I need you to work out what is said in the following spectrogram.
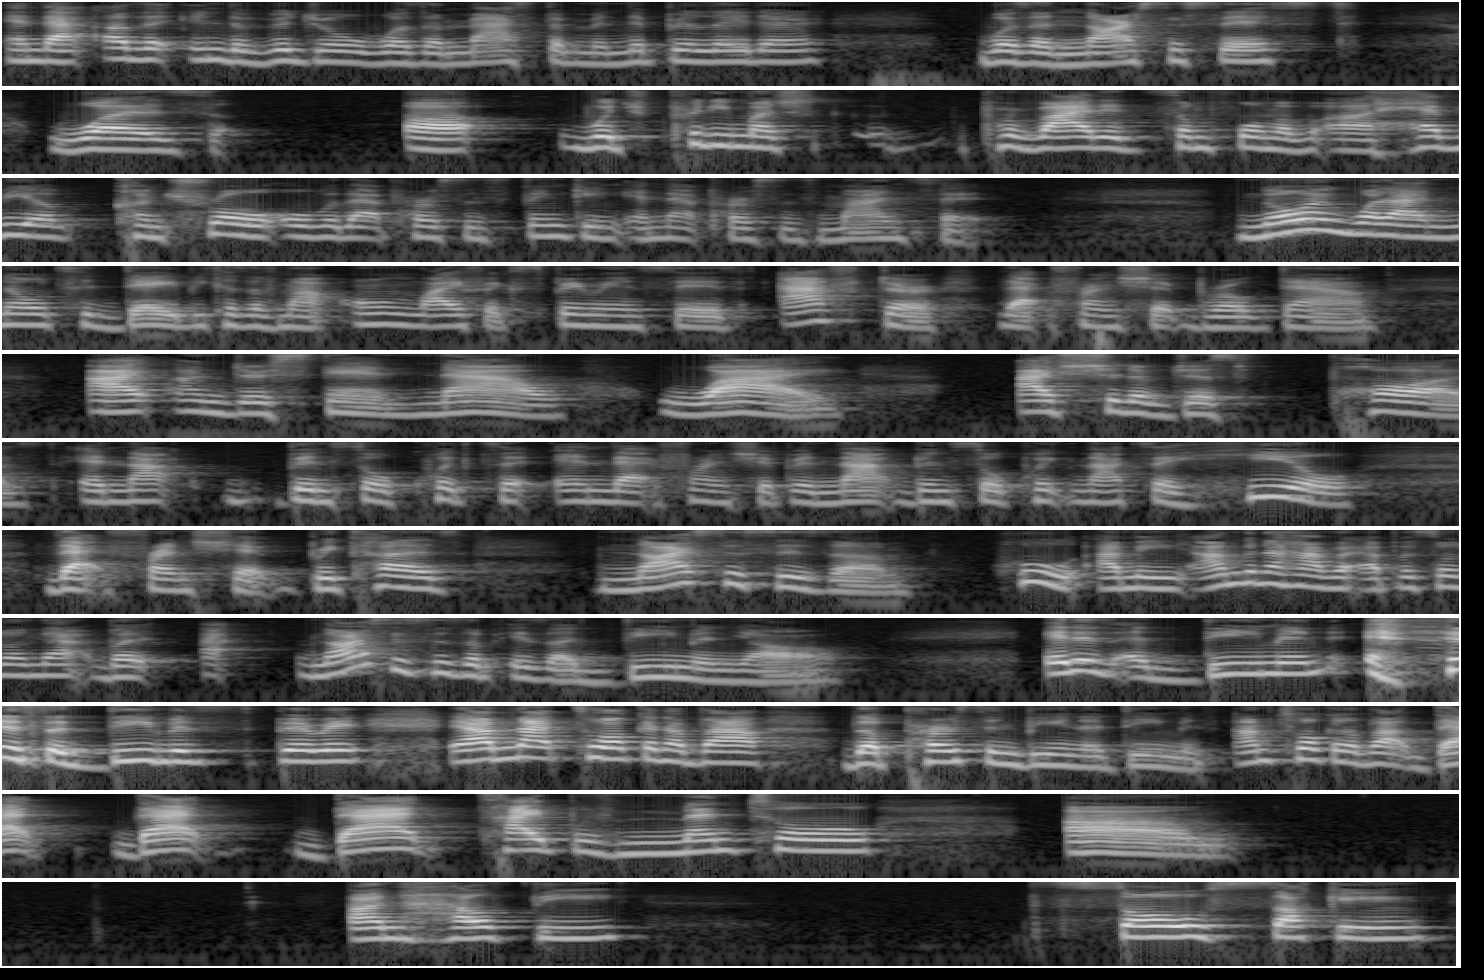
And that other individual was a master manipulator, was a narcissist, was uh, which pretty much provided some form of a heavier control over that person's thinking and that person's mindset. Knowing what I know today because of my own life experiences after that friendship broke down, I understand now why I should have just paused and not been so quick to end that friendship and not been so quick not to heal that friendship because narcissism who I mean, I'm gonna have an episode on that, but I, narcissism is a demon, y'all. It is a demon. It's a demon spirit. And I'm not talking about the person being a demon. I'm talking about that that that type of mental um unhealthy soul sucking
